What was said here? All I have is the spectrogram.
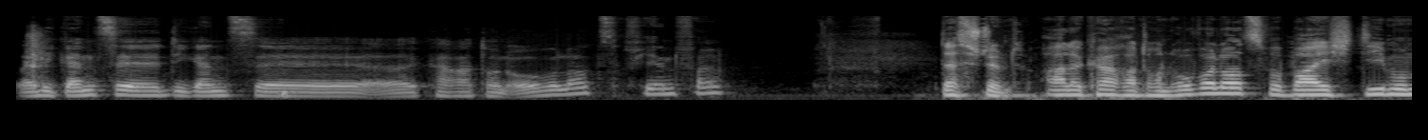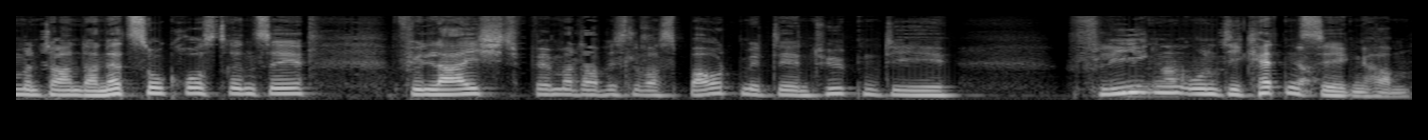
Weil die ganze, die ganze äh, Karaton Overlords auf jeden Fall. Das stimmt. Alle Karatron Overlords, wobei ich die momentan da nicht so groß drin sehe. Vielleicht, wenn man da ein bisschen was baut mit den Typen, die fliegen Ja. und die Kettensägen haben.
